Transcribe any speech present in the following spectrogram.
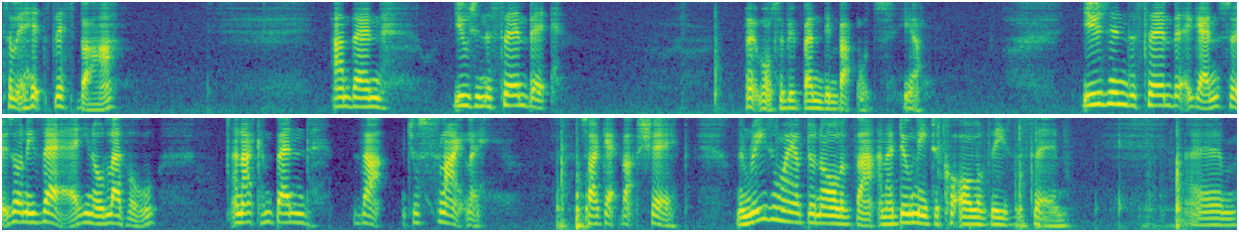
till it hits this bar. And then using the same bit. It wants to be bending backwards yeah. Using the same bit again so it's only there you know level. And I can bend that just slightly so I get that shape. The reason why I've done all of that and I do need to cut all of these the same um,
